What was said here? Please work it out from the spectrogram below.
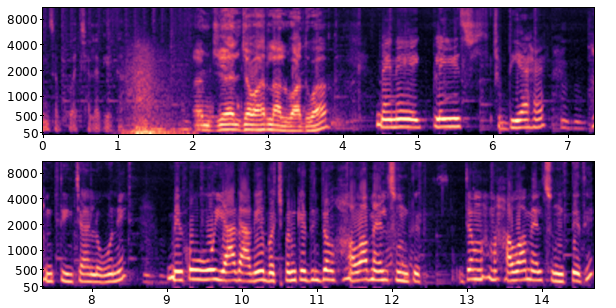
थिंक सबको अच्छा लगेगा। I am J L Jawaharlal Wadhwa मैंने एक प्ले दिया है हम तीन चार लोगों ने। मेरे को वो याद आ गए बचपन के दिन जब हवा महल सुनते थे। जब हम हवा महल सुनते थे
